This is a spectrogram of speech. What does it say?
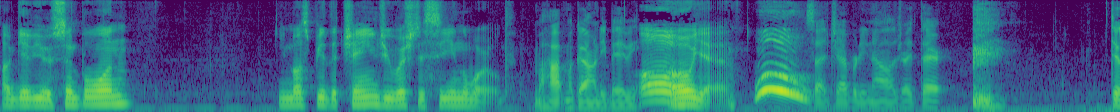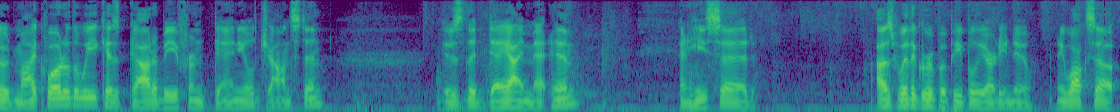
I'll give you a simple one. You must be the change you wish to see in the world. Mahatma Gandhi, baby. Oh, oh yeah. woo! It's that Jeopardy knowledge right there. Dude, my quote of the week has got to be from Daniel Johnston. It was the day I met him, and he said, I was with a group of people he already knew. And he walks up,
